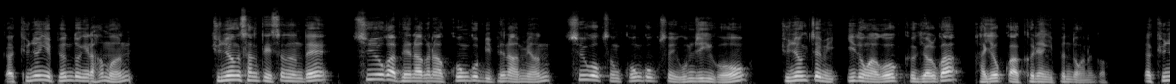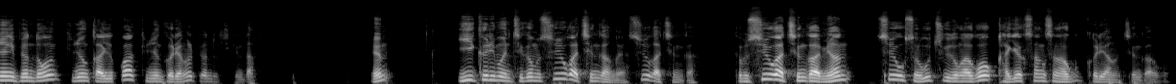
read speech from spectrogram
그러니까 균형의 변동이라 하면 균형 상태에 있었는데 수요가 변하거나 공급이 변하면 수요 곡선, 공급 곡선이 움직이고 균형점이 이동하고 그 결과 가격과 거량이 변동하는 거. 그러니까 균형의 변동은 균형 가격과 균형 거량을 변동시킨다. 예? 이 그림은 지금 수요가 증가한 거야. 수요가 증가. 그럼 수요가 증가하면 수요 곡선 우측 이동하고 가격 상승하고 거량은 증가하고.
